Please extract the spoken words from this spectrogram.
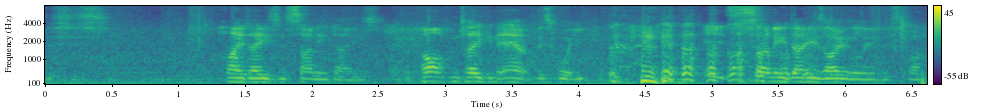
this is high days and sunny days. Apart from taking it out this week, it's sunny days only. This one.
